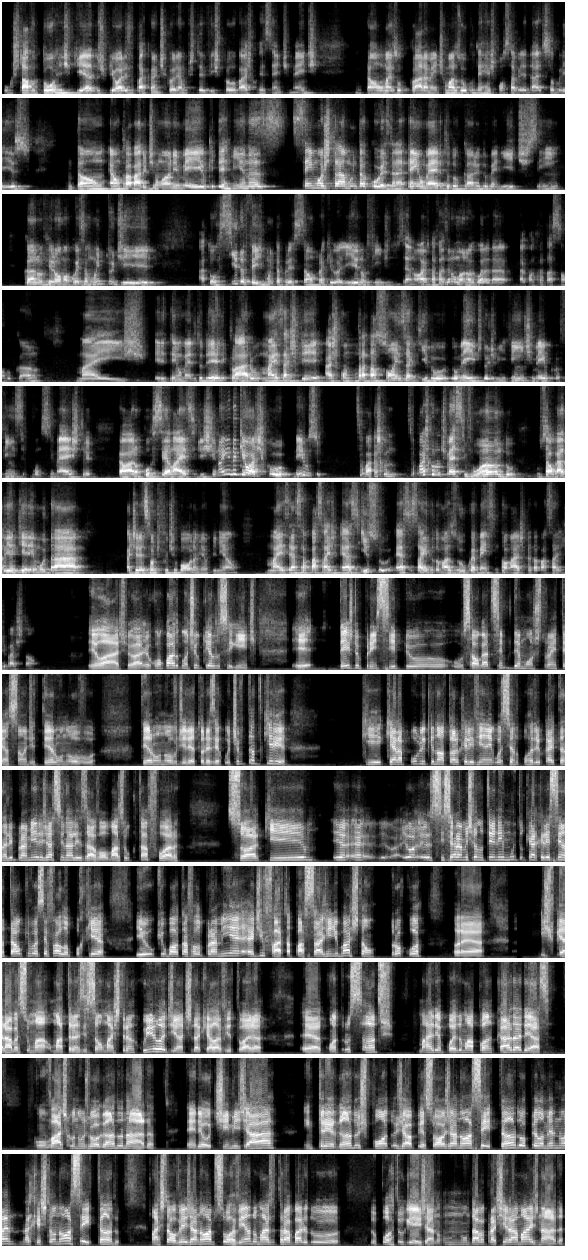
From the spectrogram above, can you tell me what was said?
o Gustavo Torres, que é dos piores atacantes que eu lembro de ter visto pelo Vasco recentemente. Então, mas claramente o Mazuco tem responsabilidade sobre isso. Então, é um trabalho de um ano e meio que termina sem mostrar muita coisa, né? Tem o mérito do Cano e do Benítez, sim. Cano virou uma coisa muito de. A torcida fez muita pressão para aquilo ali no fim de 19, está fazendo um ano agora da, da contratação do Cano mas ele tem o mérito dele, claro, mas acho que as contratações aqui do, do meio de 2020, meio para o fim, segundo semestre, acabaram por selar esse destino, ainda que eu acho que, mesmo se, se, o Vasco, se o Vasco não estivesse voando, o Salgado ia querer mudar a direção de futebol, na minha opinião. Mas essa passagem, essa, isso, essa saída do Mazuco é bem sintomática da passagem de bastão. Eu acho, eu, eu concordo contigo pelo seguinte: desde o princípio, o Salgado sempre demonstrou a intenção de ter um novo, ter um novo diretor executivo, tanto que ele que, que era público e notório que ele vinha negociando com o Rodrigo Caetano. Ali, para mim, ele já sinalizava: o Mazuco está fora. Só que eu, eu, sinceramente eu não tenho nem muito o que acrescentar ao que você falou, porque e o que o Baltar falou para mim é, é, de fato a passagem de bastão, trocou. É, Esperava-se uma, uma transição mais tranquila diante daquela vitória é, contra o Santos, mas depois de uma pancada dessa, com o Vasco não jogando nada, entendeu? O time já entregando os pontos já, o pessoal já não aceitando, ou pelo menos não é na questão não aceitando, mas talvez já não absorvendo mais o trabalho do, do português, já não, não dava para tirar mais nada.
